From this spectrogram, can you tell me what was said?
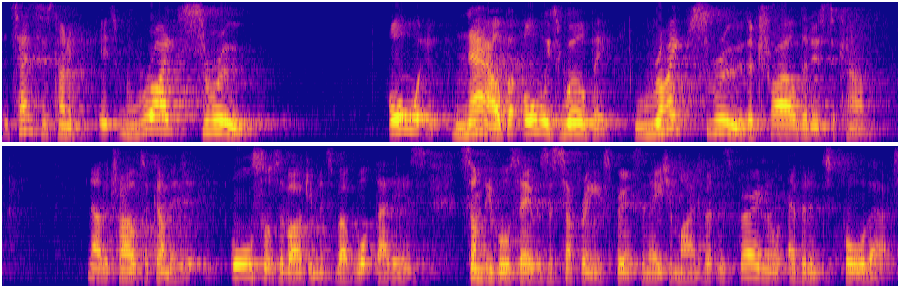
the tense is kind of, it's right through. All, now, but always will be. Right through the trial that is to come. Now, the trial to come, it, all sorts of arguments about what that is. Some people say it was a suffering experience in Asia Minor, but there's very little evidence for that.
